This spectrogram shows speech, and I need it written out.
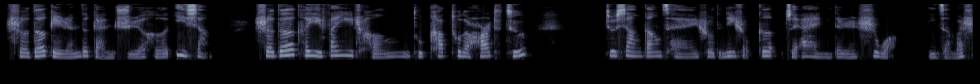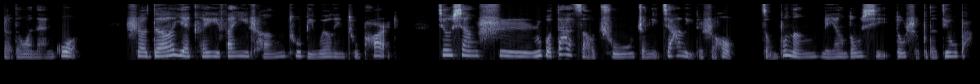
舍得给人的感觉和意象。舍得可以翻译成 to cut to the heart to。就像刚才说的那首歌，最爱你的人是我，你怎么舍得我难过？舍得也可以翻译成 to be willing to part，就像是如果大扫除整理家里的时候，总不能每样东西都舍不得丢吧？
